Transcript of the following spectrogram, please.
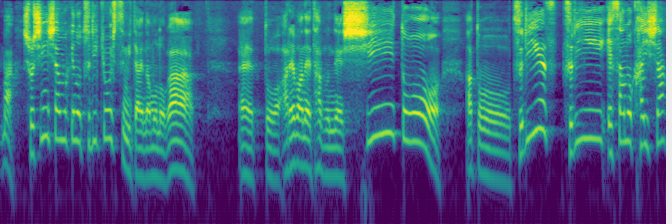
まあ、初心者向けの釣り教室みたいなものが、えっと、あれはね、多分ね、シート、あと、釣りえ、釣り餌の会社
